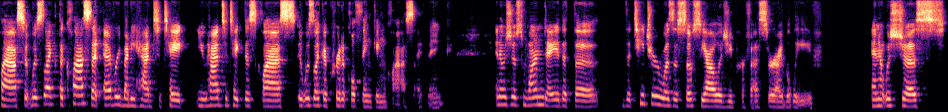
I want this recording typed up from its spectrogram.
class. It was like the class that everybody had to take. You had to take this class. It was like a critical thinking class, I think. And it was just one day that the the teacher was a sociology professor, I believe. And it was just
